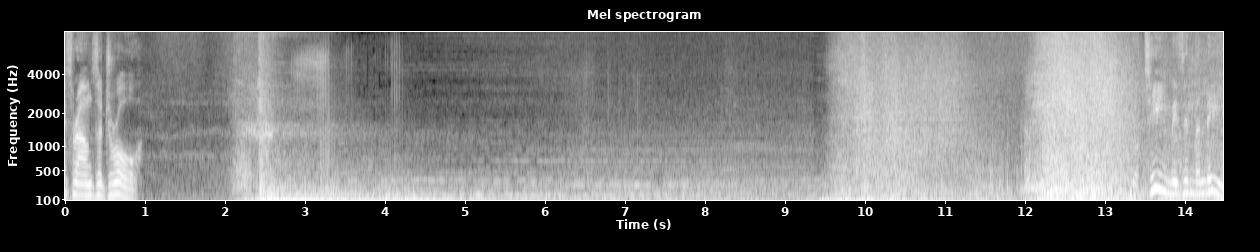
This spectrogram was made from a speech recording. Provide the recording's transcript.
This round's a draw. Your team is in the lead.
